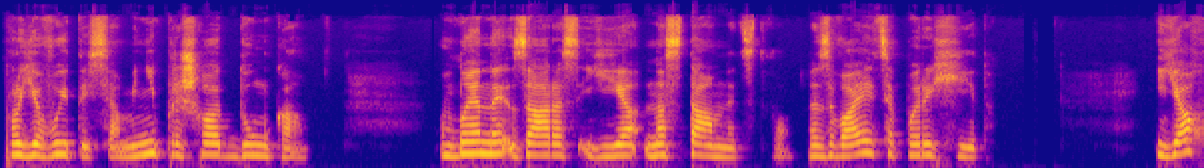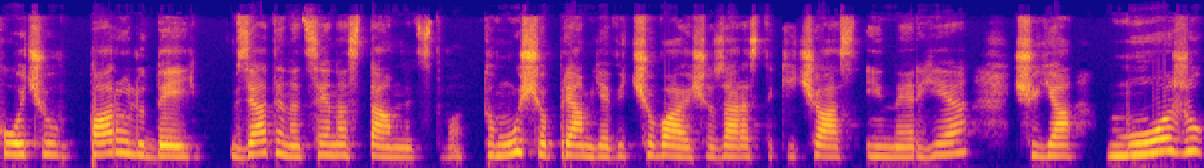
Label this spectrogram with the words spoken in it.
проявитися, мені прийшла думка. В мене зараз є наставництво, називається перехід. І я хочу пару людей взяти на це наставництво, тому що прям я відчуваю, що зараз такий час і енергія, що я можу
